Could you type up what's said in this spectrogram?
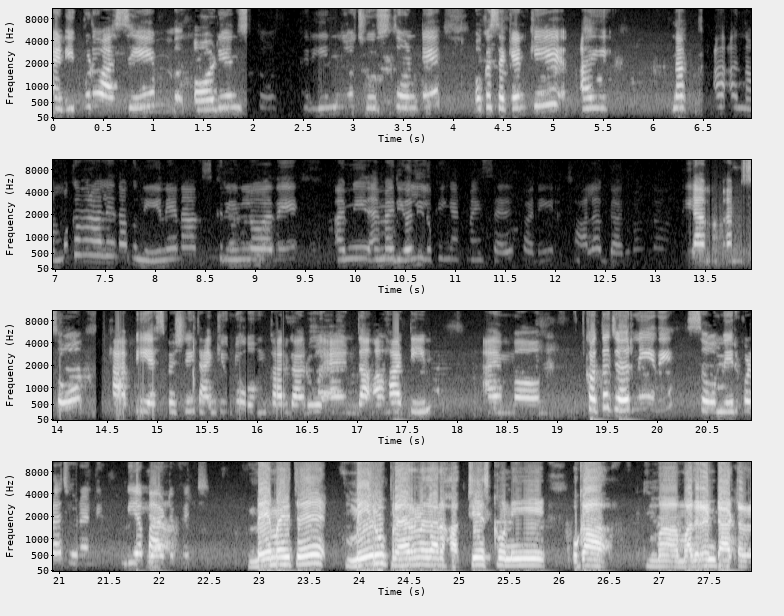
అండ్ ఇప్పుడు ఆ సేమ్ ఆడియన్స్ స్క్రీన్లో చూస్తుంటే ఒక సెకండ్కి ఐ నాకు ఆ- నమ్మకం రాలే నాకు. నేనేనా స్క్రీన్లో అది I mean I really looking at myself అని చాలా గర్వంగా ఉంది. I'm so happy especially thank you to Omkar గారు and the Aha team I'm కొత్త జర్నీ ఇది. సో మీరు కూడా చూడండి. Be a part of it మేమైతే మీరు ప్రేరణ గారు హక్ చేసుకొని ఒక మా మదర్ అండ్ డాటర్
